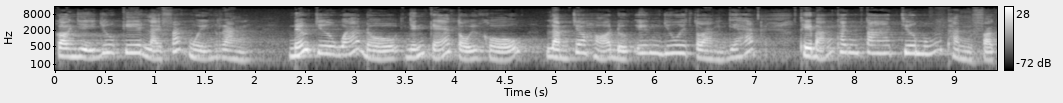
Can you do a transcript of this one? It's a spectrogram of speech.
Còn vị vua kia lại phát nguyện rằng, nếu chưa quá độ những kẻ tội khổ làm cho họ được yên vui toàn giác thì bản thân ta chưa muốn thành Phật.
